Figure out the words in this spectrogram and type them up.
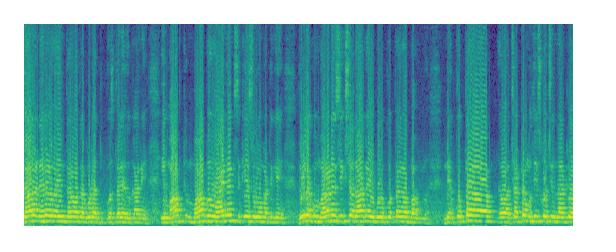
చాలా నెలలు అయిన తర్వాత కూడా వస్తలేదు. కానీ ఈ మాబ్ మాబ్ వైలెన్స్ కేసులో మట్టుకి వీళ్ళకు మరణ శిక్ష దాకా ఇప్పుడు కొత్తగా కొత్త చట్టము చట్టం తీసుకొచ్చిన దాంట్లో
